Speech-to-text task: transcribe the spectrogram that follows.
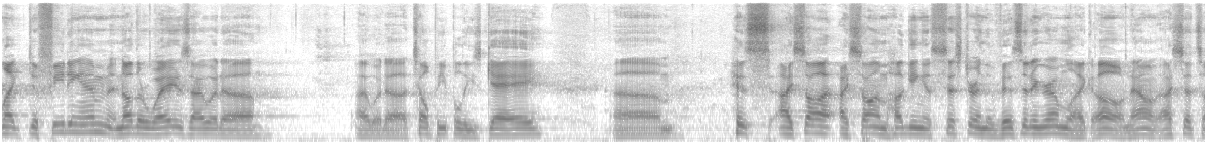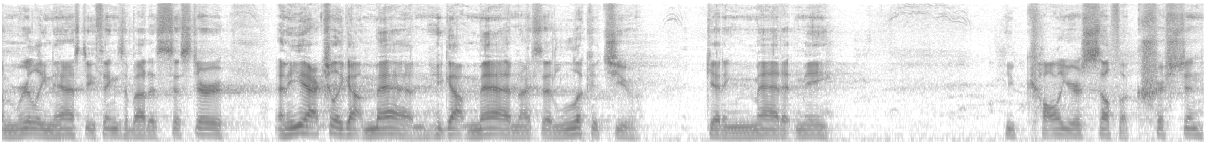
like defeating him in other ways. I would, uh, I would uh, tell people he's gay. Um, his, I, saw, I saw him hugging his sister in the visiting room, like, oh, now I said some really nasty things about his sister. And he actually got mad. He got mad, and I said, Look at you getting mad at me. You call yourself a Christian?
